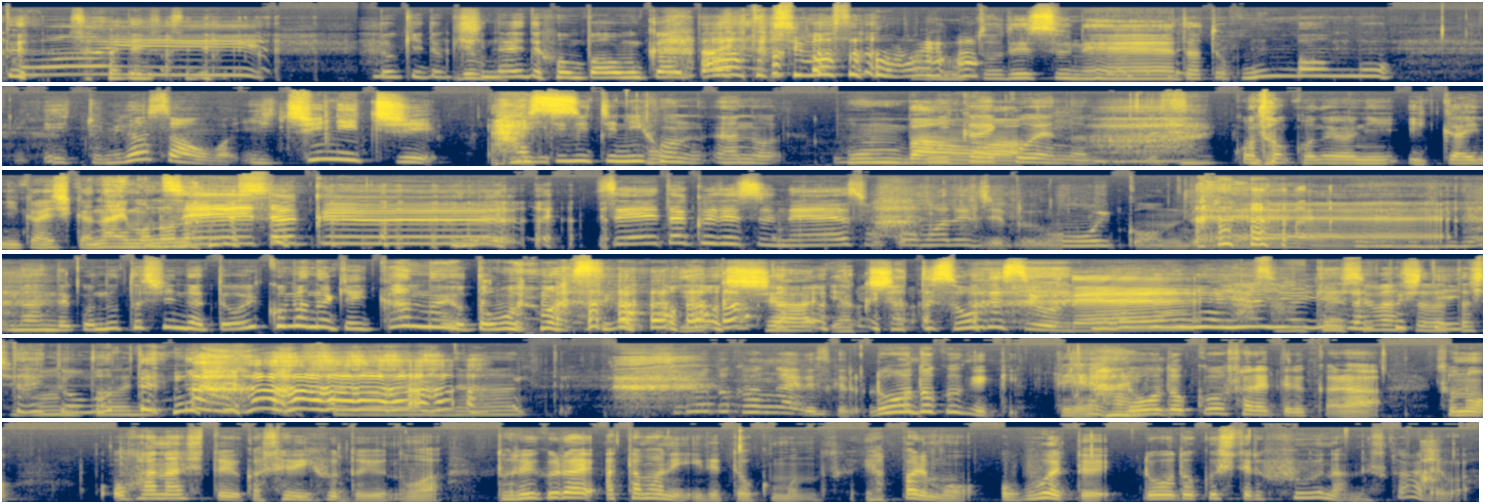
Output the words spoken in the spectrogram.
怖い怖い。そうですドキドキしないで本番を迎えたい私もそう思い本当ですね。だって本番もえっと皆さんは一日はい一日二本あの本番は二回公演なんですこのこの世に一回二回しかないものなんですですね。そこまで自分を追い込んで。なんでこの年になって追い込まなきゃいかんのよと思いますよ。役者役者ってそうですよいやいやいねやいやいや尊敬します楽していきたいと思って。んの。素人考えですけど朗読劇ってはい。朗読をされてるから、そのお話というかセリフというのはどれぐらい頭に入れておくものですか？やっぱりもう覚えて朗読してる風なんですかあれは？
